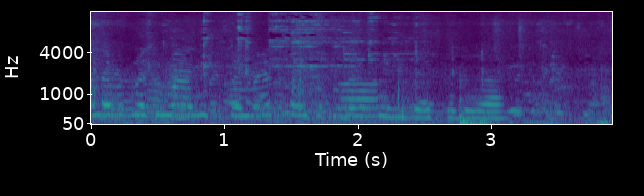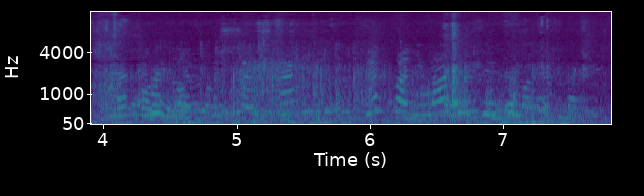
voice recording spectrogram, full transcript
Ona w ogóle tu ma nic to męską, to po prostu widać w ogóle. Jak pani ma, to się to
